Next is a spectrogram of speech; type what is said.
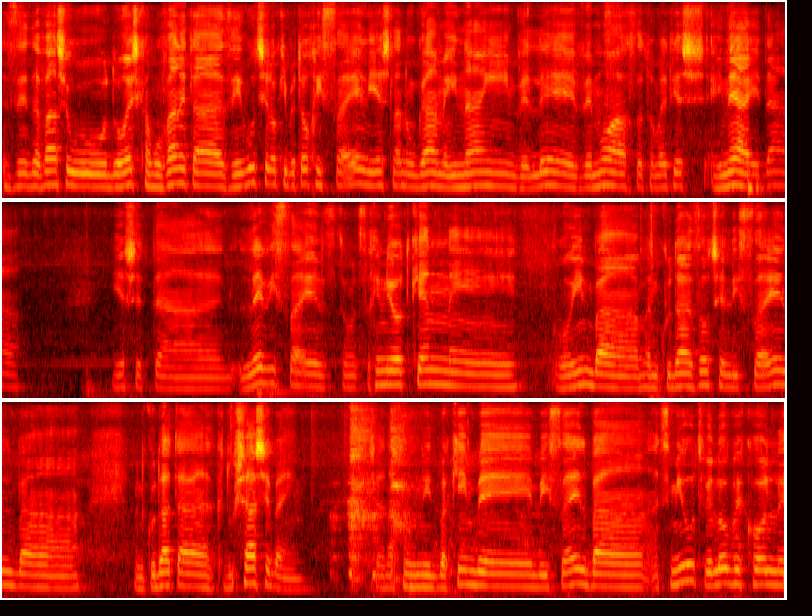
זה דבר שהוא דורש כמובן את הזהירות שלו, כי בתוך ישראל יש לנו גם עיניים ולב ומוח, זאת אומרת יש עיני העדה, יש את ה- לב ישראל, זאת אומרת צריכים להיות כן אה, רואים בנקודה הזאת של ישראל, בנקודת הקדושה שבהם. שאנחנו נדבקים ב- בישראל בעצמיות ולא בכל אה,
